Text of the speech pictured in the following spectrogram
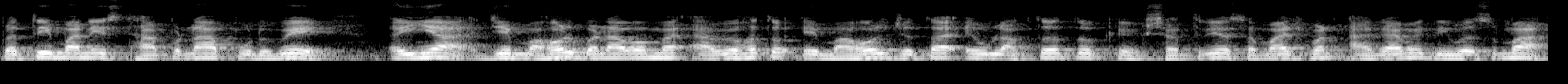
પ્રતિમાની સ્થાપના પૂર્વે અહીંયા જે માહોલ બનાવવામાં આવ્યો હતો, એ માહોલ જોતાં એવું લાગતું હતું કે ક્ષત્રિય સમાજ પણ આગામી દિવસમાં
